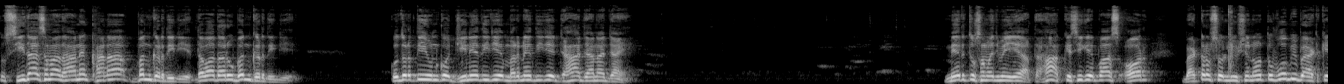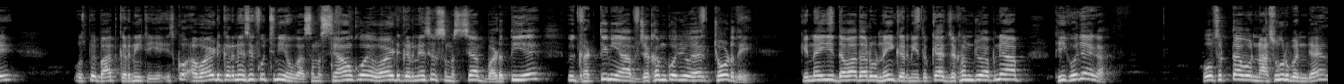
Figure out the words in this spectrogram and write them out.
तो सीधा समाधान है, खाना बंद कर दीजिए, दवा दारू बंद कर दीजिए। कुदरती उनको जीने दीजिए, मरने दीजिए, जहाँ जाना जाए। मेरे तो समझ में ये आता हाँ किसी के पास और बेटर सॉल्यूशन हो तो वो भी बैठ के उस पर बात करनी चाहिए। इसको अवॉइड करने से कुछ नहीं होगा। समस्याओं को अवॉइड करने से समस्या बढ़ती है, कोई घटती नहीं, आप जख्म को जो है छोड़ दें कि नहीं जी, दवा दारू नहीं करनी तो क्या जख्म जो अपने आप ठीक हो जाएगा? हो सकता है वो नासूर बन जाए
